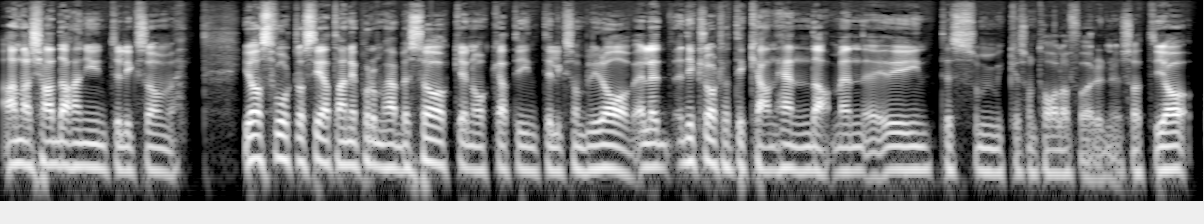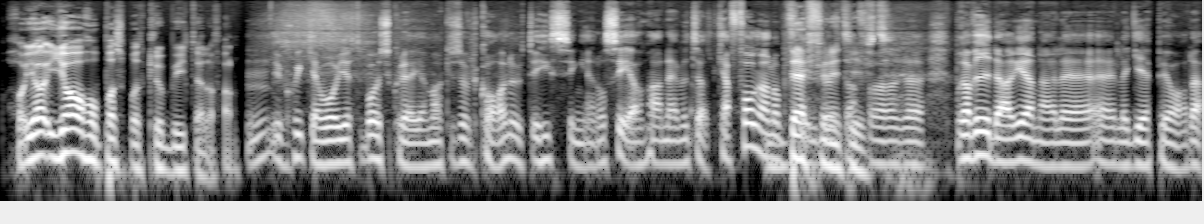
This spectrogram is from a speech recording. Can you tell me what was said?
Annars hade han ju inte liksom... Jag har svårt att se att han är på de här besöken och att det inte liksom blir av. Eller det är klart att det kan hända, men det är inte så mycket som talar för det nu. Så att jag, jag, jag hoppas på ett klubbyte i alla fall. Mm, vi skicka vår Göteborgskollega Marcus Vulkan ut i Hisingen och se om han eventuellt kan fånga honom på film Definitivt. utanför eh, Bravida Arena eller, eller GPA där.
